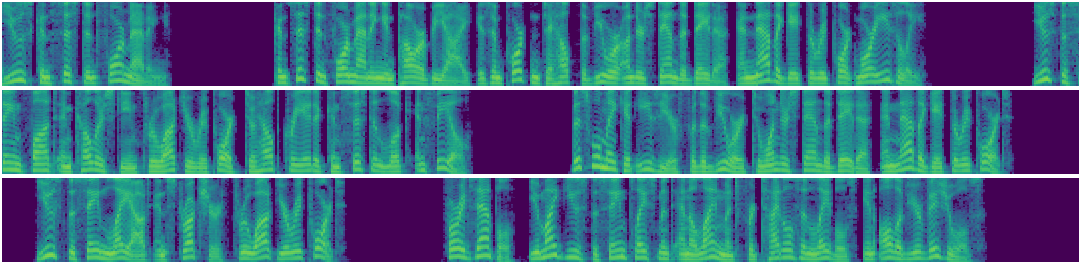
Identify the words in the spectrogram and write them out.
Use consistent formatting. Consistent formatting in Power BI is important to help the viewer understand the data and navigate the report more easily. Use the same font and color scheme throughout your report to help create a consistent look and feel. This will make it easier for the viewer to understand the data and navigate the report. Use the same layout and structure throughout your report. For example, you might use the same placement and alignment for titles and labels in all of your visuals.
